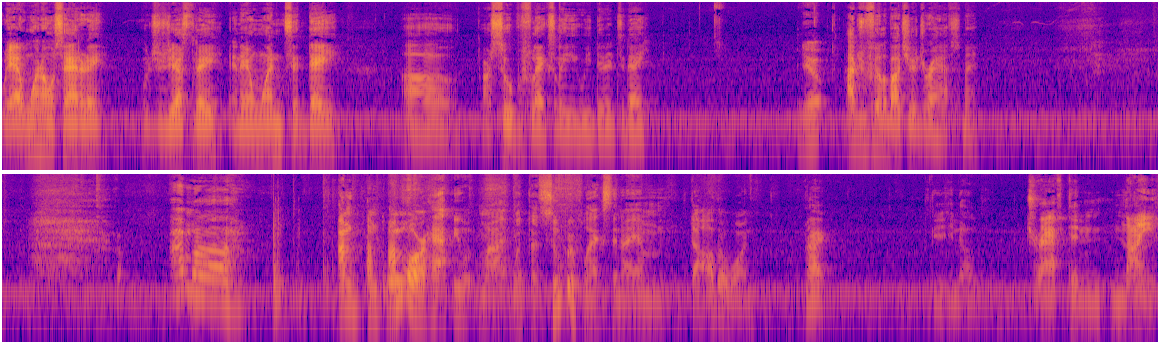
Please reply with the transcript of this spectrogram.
We had one on Saturday, which was yesterday, and then one today. Uh, our Superflex League, we did it today. Yep. How'd you feel about your drafts, man? I'm uh I'm I'm I'm more happy with my with the Superflex than I am the other one. Right? You know, drafting ninth.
